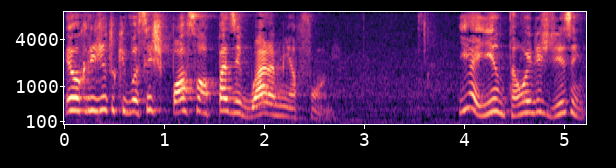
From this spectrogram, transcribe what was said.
Eu acredito que vocês possam apaziguar a minha fome. E aí então eles dizem:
